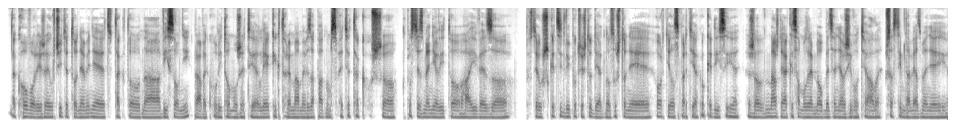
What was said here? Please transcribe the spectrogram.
ako hovorí, že určite to nie, nie je takto na výsolni, práve kvôli tomu, že tie lieky, ktoré máme v západnom svete, tak už proste zmenili to HIV z Proste už keď si vypočuješ tú diagnozu, už to nie je ortiel smrti ako kedysi je, že máš nejaké samozrejme obmedzenia v živote, ale už sa s tým dá viac menej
